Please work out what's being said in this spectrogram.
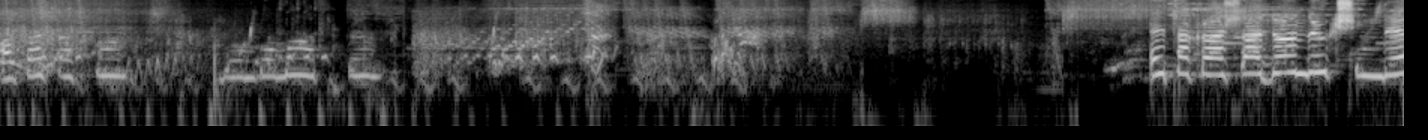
Arkadaşlar bombamı attım. Evet arkadaşlar döndük şimdi.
